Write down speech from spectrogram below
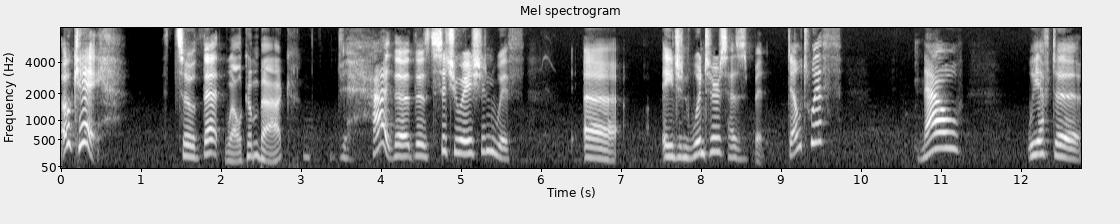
Okay. So that Welcome back. hi the the situation with uh Agent Winters has been dealt with. Now we have to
